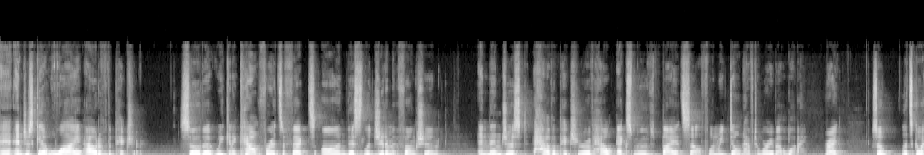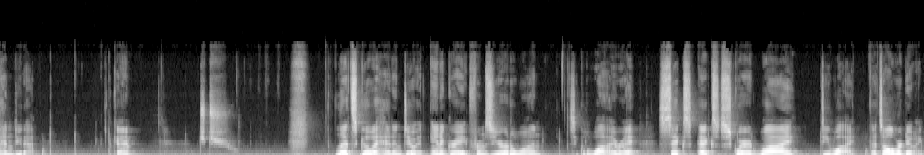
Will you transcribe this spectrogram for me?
and, and just get y out of the picture so that we can account for its effects on this legitimate function and then just have a picture of how x moves by itself when we don't have to worry about y, right? So let's go ahead and do that. Okay. Let's go ahead and do it. Integrate from 0 to 1 is equal to y, right? 6x squared y dy. That's all we're doing.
